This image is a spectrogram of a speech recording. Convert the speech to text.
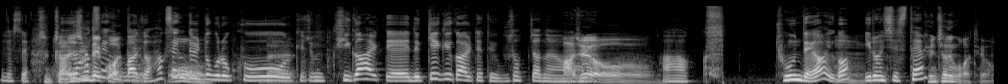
하셨어요. 진짜 그 안심될 것 같아요. 맞아. 학생들도 오. 그렇고 네. 이렇게 좀 귀가할 때 늦게 귀가할 때 되게 무섭잖아요. 맞아요. 아, 좋은데요, 이거? 음. 이런 시스템? 괜찮은 것 같아요.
